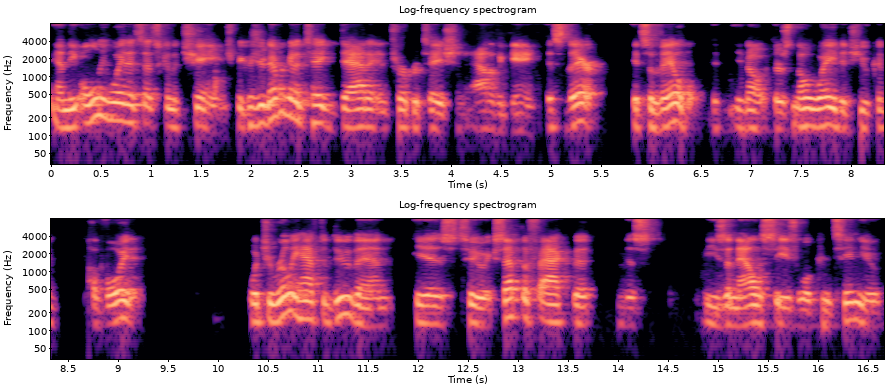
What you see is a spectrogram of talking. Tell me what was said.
And the only way that that's going to change, because you're never going to take data interpretation out of the game. It's there. It's available. It, you know, there's no way that you can avoid it. What you really have to do then is to accept the fact that this these analyses will continue.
